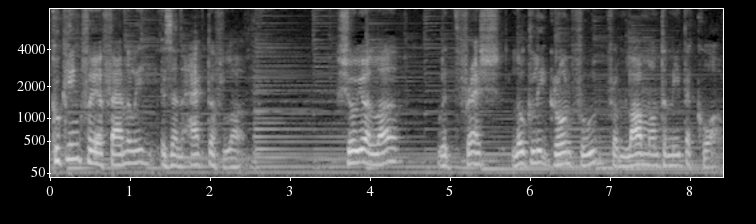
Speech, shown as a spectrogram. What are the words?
Cooking for your family is an act of love. Show your love with fresh, locally grown food from La Montanita Co-op,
